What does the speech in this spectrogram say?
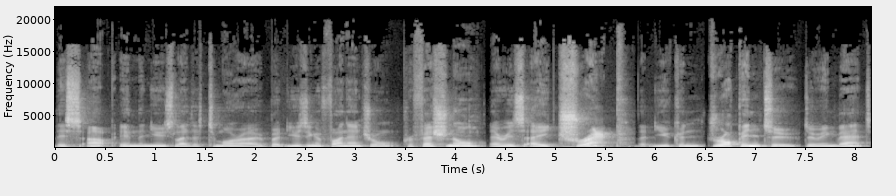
this up in the newsletter tomorrow, but using a financial professional, there is a trap that you can drop into doing that,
